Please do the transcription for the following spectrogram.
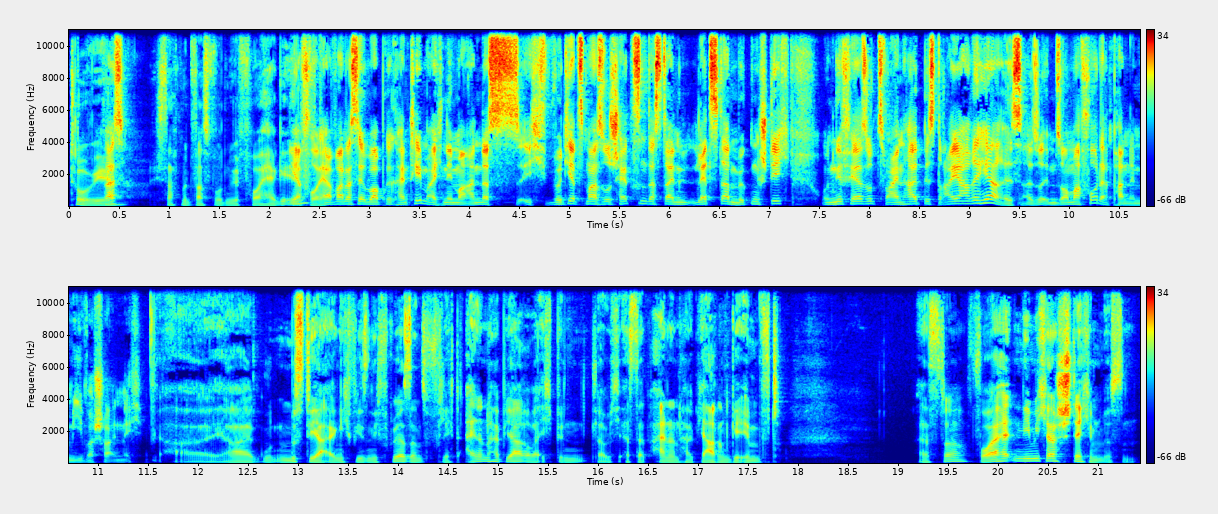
Tobi. Was? Ich sag, mit was wurden wir vorher geimpft? Ja, vorher war das ja überhaupt kein Thema. Ich nehme mal an, dass ich würde jetzt mal so schätzen, dass dein letzter Mückenstich ungefähr so zweieinhalb bis drei Jahre her ist. Also im Sommer vor der Pandemie wahrscheinlich. ja, gut, müsste ja eigentlich wesentlich früher sein, so vielleicht eineinhalb Jahre, weil ich bin, glaube ich, erst seit eineinhalb Jahren geimpft. Weißt du? Vorher hätten die mich ja stechen müssen.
